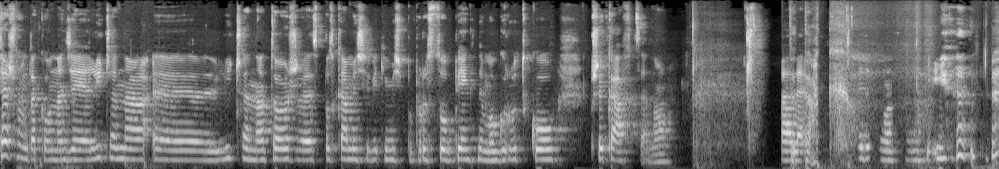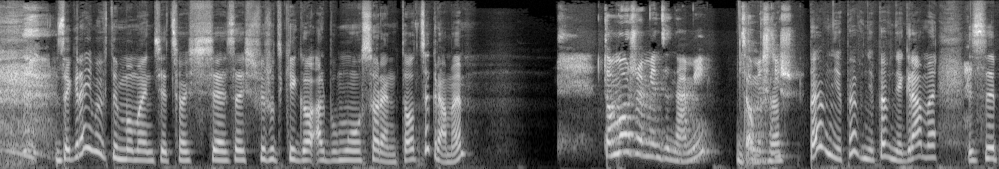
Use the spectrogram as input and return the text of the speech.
Też mam taką nadzieję. Liczę na, e, liczę na to, że spotkamy się w jakimś po prostu pięknym ogródku przy kawce. No. Ale tak. Zagrajmy w tym momencie coś ze świeżutkiego albumu Sorrento. Co gramy? To może między nami. Co Dobrze. myślisz? Pewnie, pewnie, pewnie. Gramy z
